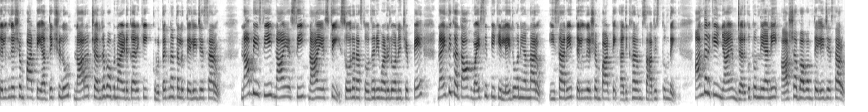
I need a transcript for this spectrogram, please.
తెలుగుదేశం పార్టీ అధ్యక్షులు నారా చంద్రబాబు నాయుడు గారికి కృతజ్ఞతలు తెలియజేశారు. నా బీసీ నా ఎస్సీ నా ఎస్టీ సోదర సోదరిమణులు అని చెప్పే నైతికత వైసీపీకి లేదు అని అన్నారు. ఈసారి తెలుగుదేశం పార్టీ అధికారం సాధిస్తుంది. అందరికీ న్యాయం జరుగుతుంది అని ఆశాభావం తెలియజేశారు.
